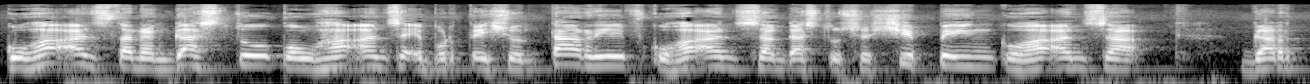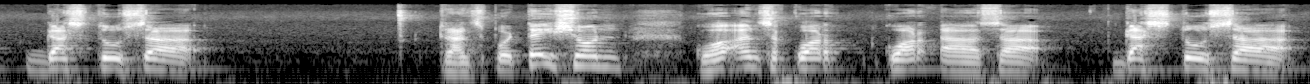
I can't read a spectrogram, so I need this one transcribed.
kuhaan sa tanang gasto, kuhaan sa importation tariff, kuhaan sa gasto sa shipping, kuhaan sa gasto sa transportation, kuhaan sa kwart, kwart, uh, sa gasto sa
